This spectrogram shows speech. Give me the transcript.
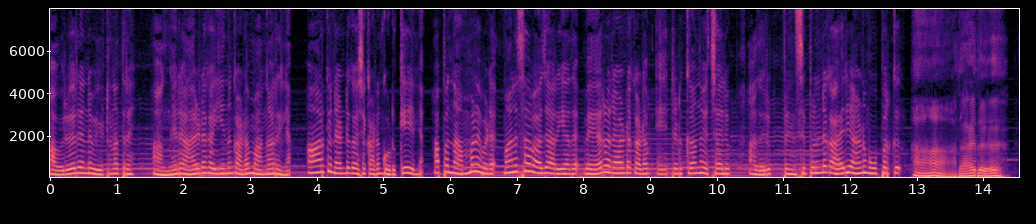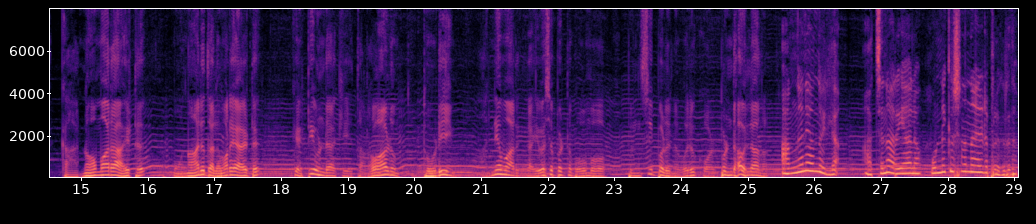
അവരവരെന്നെ വീട്ടണത്രേ. അങ്ങനെ ആരുടെ കയ്യിൽ നിന്നും കടം വാങ്ങാറില്ല. ആർക്കും രണ്ട് കാശ് കടം കൊടുക്കേയില്ല. അപ്പൊ നമ്മളിവിടെ മനസ്സാവാച അറിയാതെ വേറൊരാളുടെ കടം ഏറ്റെടുക്കാന്ന് വെച്ചാലും അതൊരു പ്രിൻസിപ്പളിന്റെ കാര്യമാണ് മൂപ്പർക്ക്. ആ അതായത് കാരണവന്മാരായിട്ട് മൂന്നാൽ തലമുറയായിട്ട് കെട്ടിയുണ്ടാക്കി തറവാടും തൊടിയും അന്യമാർക്ക് കൈവശപ്പെട്ട് പോകുമ്പോ പ്രിൻസിപ്പളിന് ഒരു കുഴപ്പമുണ്ടാവില്ല അങ്ങനെയൊന്നുമില്ല. അച്ഛനറിയാലോ ഉണ്ണികൃഷ്ണൻ നായരുടെ പ്രകൃതം.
